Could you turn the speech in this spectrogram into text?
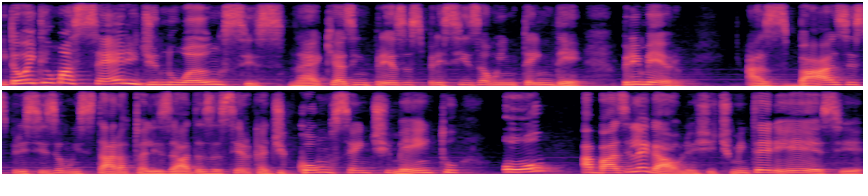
Então aí tem uma série de nuances, né, que as empresas precisam entender. Primeiro, as bases precisam estar atualizadas acerca de consentimento ou a base legal, legítimo interesse,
